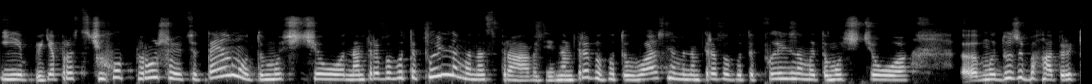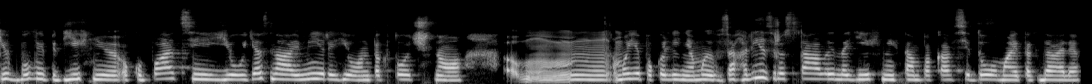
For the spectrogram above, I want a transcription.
І я просто чого порушую цю тему, тому що нам треба бути пильними насправді. Нам треба бути уважними, нам треба бути пильними, тому що е, ми дуже багато років були під їхньою окупацією. Я знаю мій регіон так точно. Моє покоління, ми взагалі зростали на їхніх там, поки всі дома і так далі. Е,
